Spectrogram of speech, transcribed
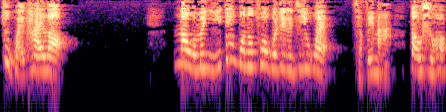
就快开了。那我们一定不能错过这个机会，小飞马，到时候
